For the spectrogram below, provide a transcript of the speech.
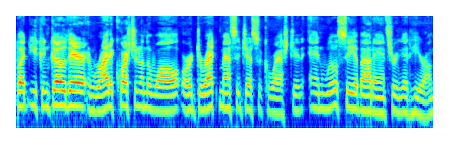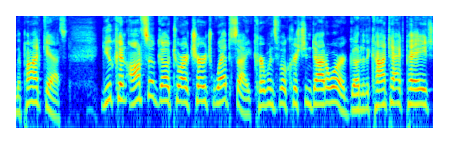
but you can go there and write a question on the wall or direct message us a question, and we'll see about answering it here on the podcast. You can also go to our church website, curwensvillechristian.org. Go to the contact page,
